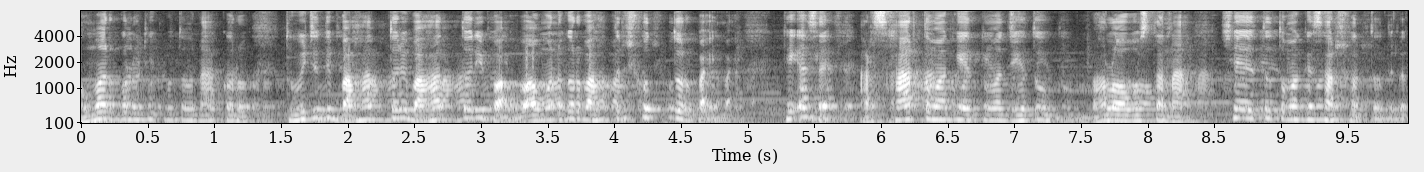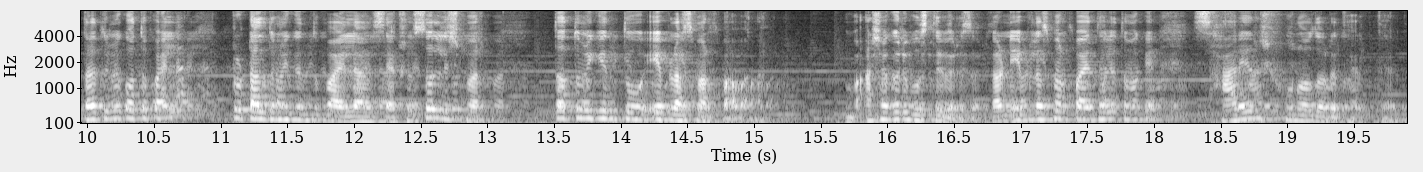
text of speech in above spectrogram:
হোমওয়ার্কগুলো ঠিক মতো না করো, তুমি যদি বাহাত্তরে, বাহাত্তরই পাও বা মনে করো বাহাত্তরে সত্তর পাইবা, ঠিক আছে? আর স্যার তোমাকে, তোমার যেহেতু ভালো অবস্থা না, সেহেতু তোমাকে স্যার সত্তর দিল। তাই তুমি কত পাইলা? টোটাল তুমি কিন্তু পাইলা হচ্ছে একশো চল্লিশ মার্ক তো তুমি কিন্তু এ প্লাস মার্ক পাবা না। আশা করি বুঝতে পেরেছ। কারণ এ প্লাস মার্ক পাইতে হলে তোমাকে স্যারের সুনজরে থাকতে হবে।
